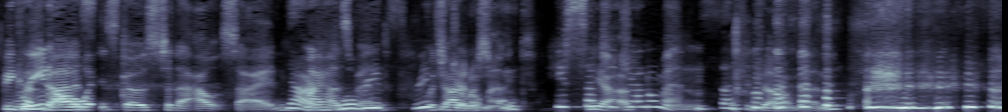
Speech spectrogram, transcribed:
because Reed that is- always goes to the outside. Yeah, my well, husband, Reed's- Reed's which a I gentleman. respect. He's such Yeah. a gentleman. He's such a gentleman.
